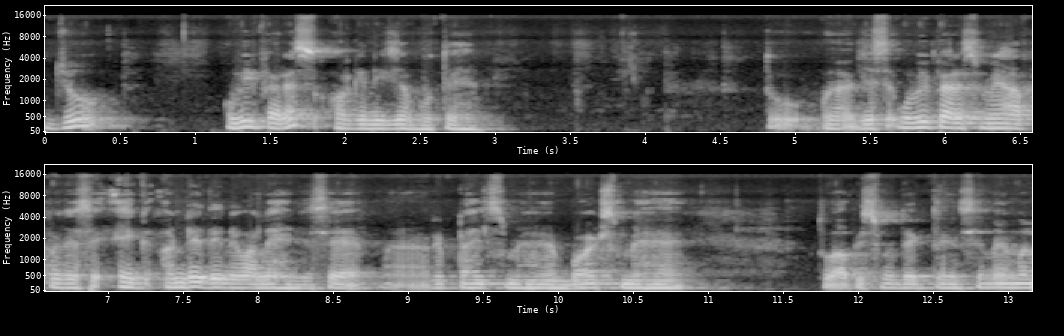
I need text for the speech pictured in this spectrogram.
जो ओवीपेरस ऑर्गेनिज्म होते हैं। तो जैसे ओवीपेरस में आप जैसे एग अंडे देने वाले हैं, जैसे रिप्टाइल्स में है बर्ड्स में है तो आप इसमें देखते हैं जैसे मैमल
